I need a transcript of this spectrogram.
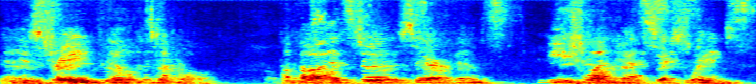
and his train filled the temple. Above it stood the seraphims, each one had six wings.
